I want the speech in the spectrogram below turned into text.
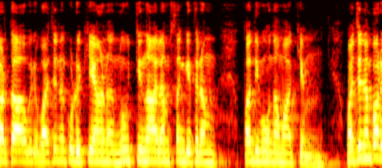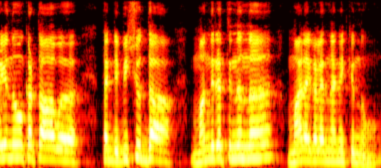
കർത്താവ് ഒരു വചനം കൊടുക്കുകയാണ്. നൂറ്റിനാലാം സംഗീതനം പതിമൂന്നാം വാക്യം. വചനം പറയുന്നു കർത്താവ് തന്റെ വിശുദ്ധ മന്ദിരത്തിൽ നിന്ന് മലകളെ നനയ്ക്കുന്നു.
